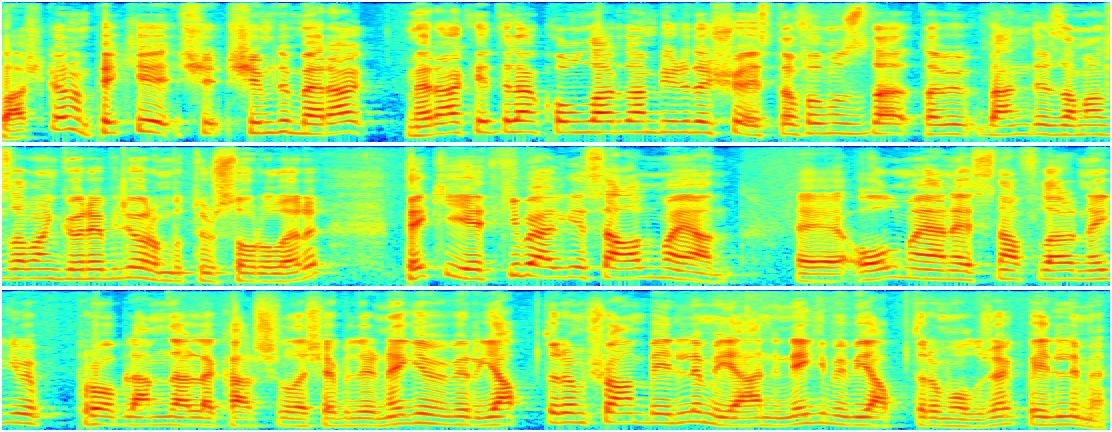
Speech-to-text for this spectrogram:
Başkanım peki şi- şimdi merak merak edilen konulardan biri de şu esnafımızda tabii ben de zaman zaman görebiliyorum bu tür soruları. Peki yetki belgesi almayan e, olmayan esnaflar ne gibi problemlerle karşılaşabilir? Ne gibi bir yaptırım şu an belli mi? Yani ne gibi bir yaptırım olacak belli mi?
